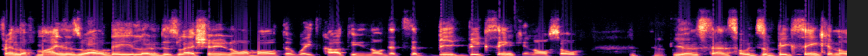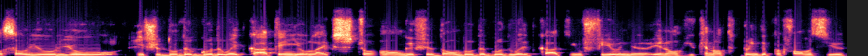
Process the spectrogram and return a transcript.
friend of mine as well, they learned this lesson, you know, about the weight cutting, you know, that's a big, big thing, you know. So mm-hmm. you understand? So it's a big thing, you know. So you you if you do the good weight cutting, you're like strong. If you don't do the good weight cutting, you feel you you know, you cannot bring the performance you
